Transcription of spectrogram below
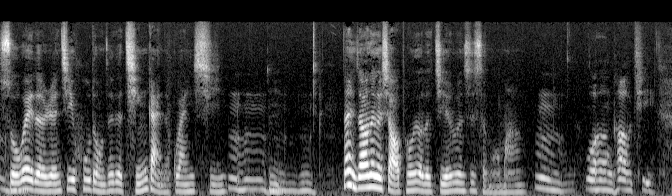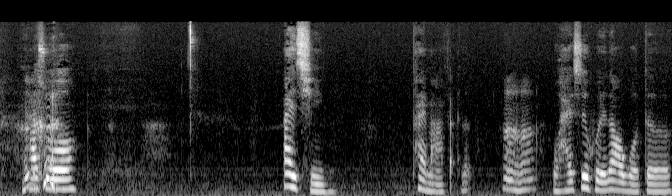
所谓的人际互动这个情感的关系。嗯嗯嗯那你知道那个小朋友的结论是什么吗？嗯，我很好奇。他说：“爱情太麻烦了，嗯哼，我还是回到我的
